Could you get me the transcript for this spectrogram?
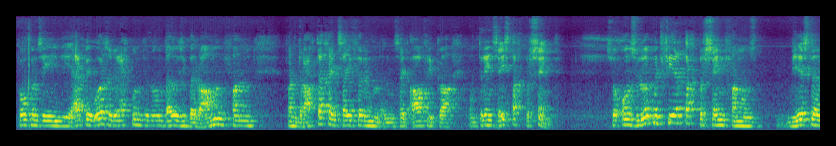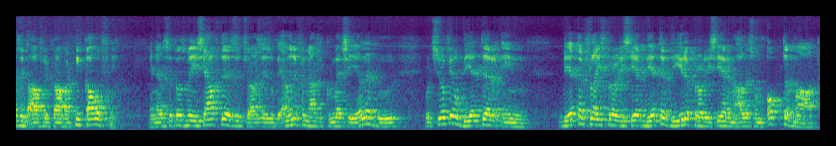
Volgens die die RPO se regpunt te onthou is die beraming van van dragtigheidssyfer in in Suid-Afrika omtrent 60%. So ons loop met 40% van ons beeste in Suid-Afrika wat nie kalf nie. En nou sit ons met dieselfde situasie as op die ouene van die kommersiële boer moet soveel beter en beter vleis produseer, beter diere produseer en alles om op te maak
